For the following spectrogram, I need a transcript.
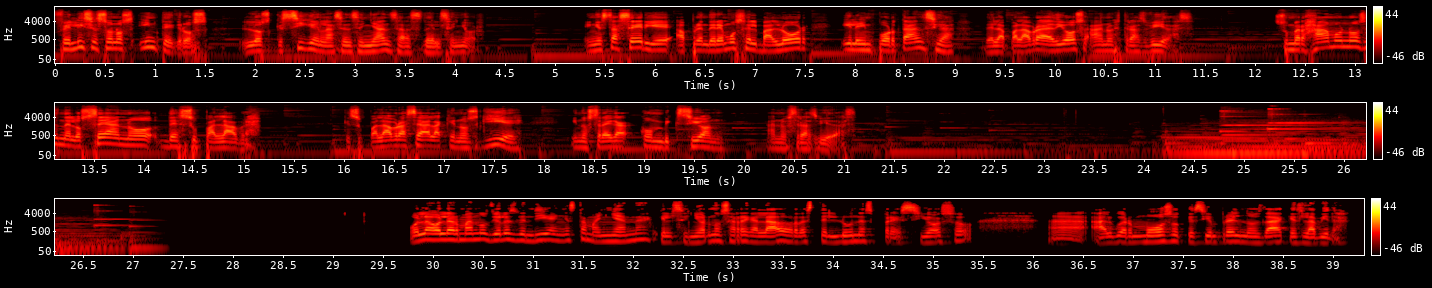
Felices son los íntegros, los que siguen las enseñanzas del Señor. En esta serie aprenderemos el valor y la importancia de la palabra de Dios a nuestras vidas. Sumerjámonos en el océano de su palabra. Que su palabra sea la que nos guíe y nos traiga convicción a nuestras vidas. Hola, hola hermanos, Dios les bendiga en esta mañana que el Señor nos ha regalado, ¿verdad? Este lunes precioso, ah, algo hermoso que siempre Él nos da, que es la vida.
